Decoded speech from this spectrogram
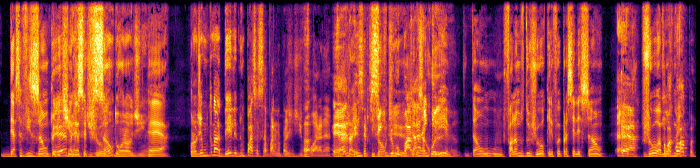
dessa visão que ele É, tinha dentro de jogo. do Ronaldinho. É. O Ronaldinho é muito na dele, ele não passa essa parada pra gente de fora, né? É, Cara, de percepção de... preocupado. Cara, dessa é coisa. incrível. Então, o- o- falamos do jogo, que ele foi pra seleção. É. Jô, a movimenta. Copa.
